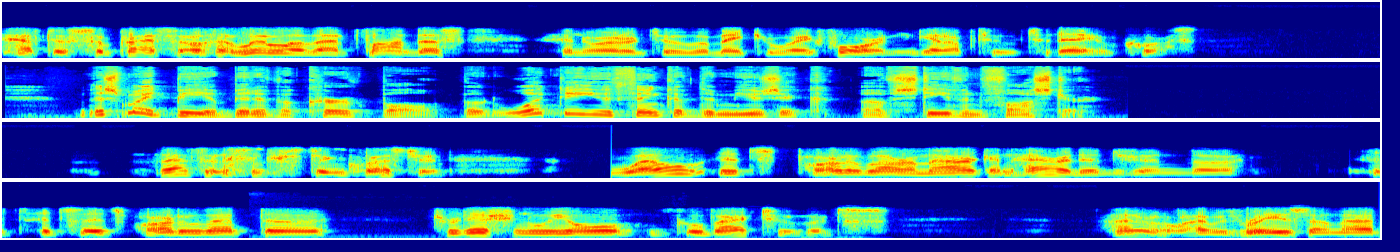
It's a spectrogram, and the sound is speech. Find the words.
have to suppress a little of that fondness in order to make your way forward and get up to today, of course. This might be a bit of a curveball, but what do you think of the music of Stephen Foster? That's an interesting question. Well, it's part of our American heritage, and uh, it's it's it's part of that uh, tradition we all go back to. It's I don't know. I was raised on that.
